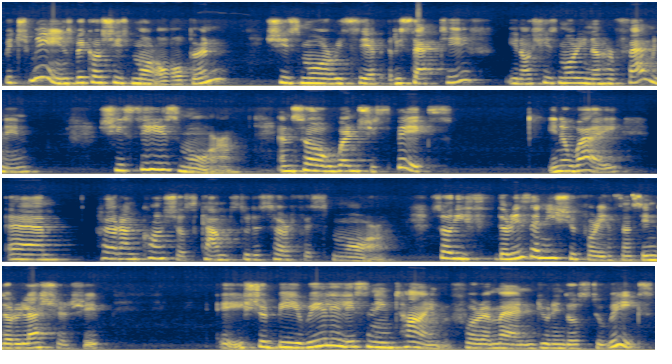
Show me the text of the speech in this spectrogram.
which means because she's more open, she's more recep- receptive, you know, she's more in her feminine, she sees more. And so when she speaks, in a way, um, her unconscious comes to the surface more. So if there is an issue, for instance, in the relationship, it should be really listening time for a man during those two weeks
